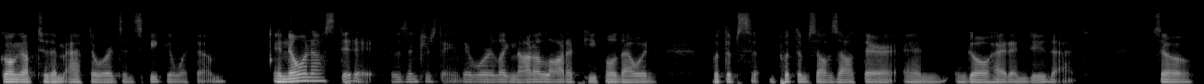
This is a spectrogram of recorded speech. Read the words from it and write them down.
going up to them afterwards and speaking with them, and no one else did it. It was interesting. There were like not a lot of people that would put them put themselves out there and and go ahead and do that. So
